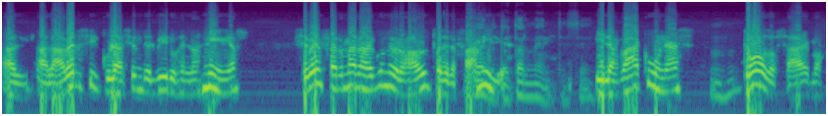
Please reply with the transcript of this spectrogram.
al, al haber circulación del virus en los niños, se va a enfermar a alguno de los adultos de la familia. totalmente, Y las vacunas, todos sabemos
